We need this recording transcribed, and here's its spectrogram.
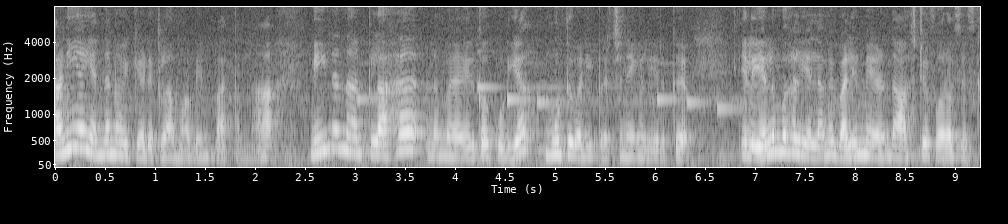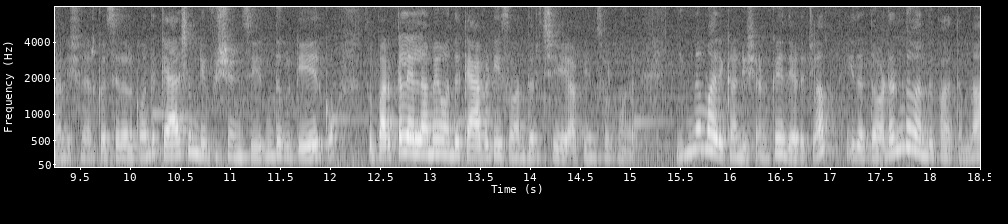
தனியாக எந்த நோய்க்கு எடுக்கலாம் அப்படின்னு பார்த்தோம்னா நீண்ட நாட்களாக நம்ம இருக்கக்கூடிய மூட்டு வலி பிரச்சனைகள் இருக்குது இல்லை எலும்புகள் எல்லாமே வலிமை இருந்து ஆஸ்டியோஃபோரோசிஸ் கண்டிஷன் இருக்குது சிலருக்கு வந்து கால்சியம் டிஃபிஷியன்சி இருந்துக்கிட்டே இருக்கும். ஸோ பற்கள் எல்லாமே வந்து கேவிட்டிஸ் வந்துருச்சு அப்படின்னு சொல்லுவாங்க. இந்த மாதிரி கண்டிஷனுக்கு இது எடுக்கலாம். இதை தொடர்ந்து வந்து பார்த்தோம்னா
